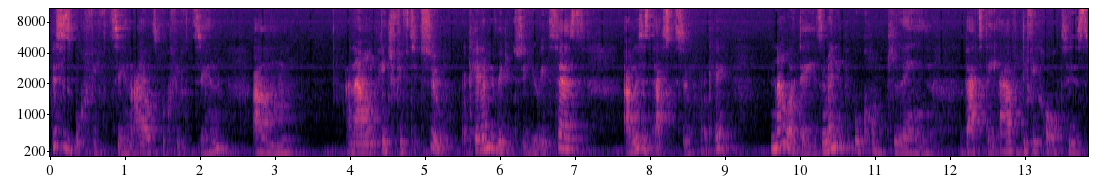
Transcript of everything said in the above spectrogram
This is book 15, IELTS book 15, um, and I'm on page 52. Okay, let me read it to you. It says, um, this is task two. Okay, nowadays many people complain that they have difficulties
